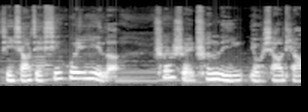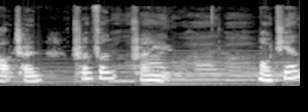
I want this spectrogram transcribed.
景小姐心灰意冷，春水春林又萧条成春风春雨。某天，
